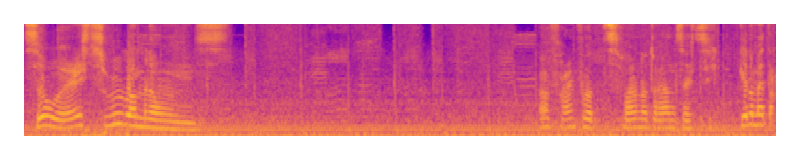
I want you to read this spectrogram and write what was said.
So, rechts rüber mit uns. Auf Frankfurt 263 Kilometer.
